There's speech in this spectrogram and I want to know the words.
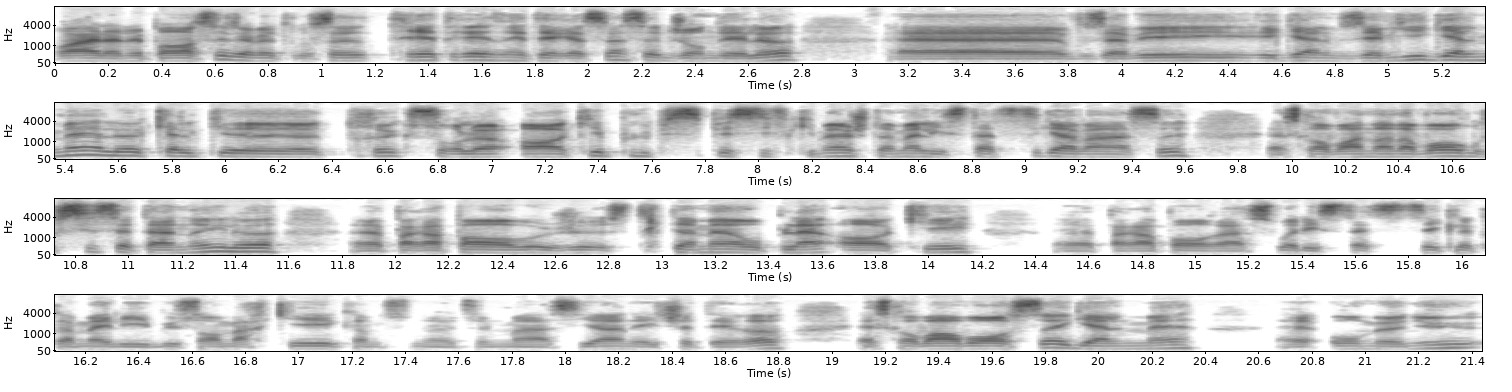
Oui, l'année passée, j'avais trouvé ça très, très intéressant, cette journée-là. Euh, vous, vous aviez également quelques trucs sur le hockey, plus spécifiquement, justement, les statistiques avancées. Est-ce qu'on va en avoir aussi cette année, là, euh, par rapport strictement au plan hockey, euh, par rapport à soit les statistiques, comment les buts sont marqués, comme tu, le mentionnes, etc. Est-ce qu'on va avoir ça également au menu,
